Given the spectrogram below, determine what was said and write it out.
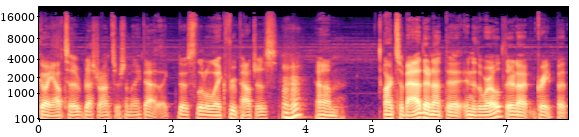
going out to restaurants or something like that, like those little like fruit pouches Mm-hmm. um, aren't so bad. They're not the end of the world. They're not great, but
